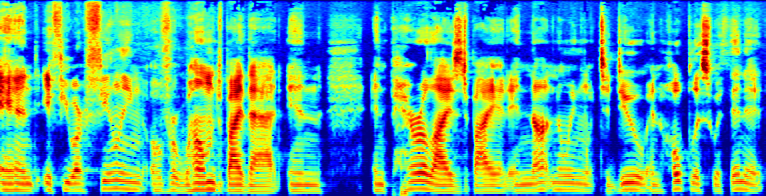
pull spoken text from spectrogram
And if you are feeling overwhelmed by that and and paralyzed by it and not knowing what to do and hopeless within it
